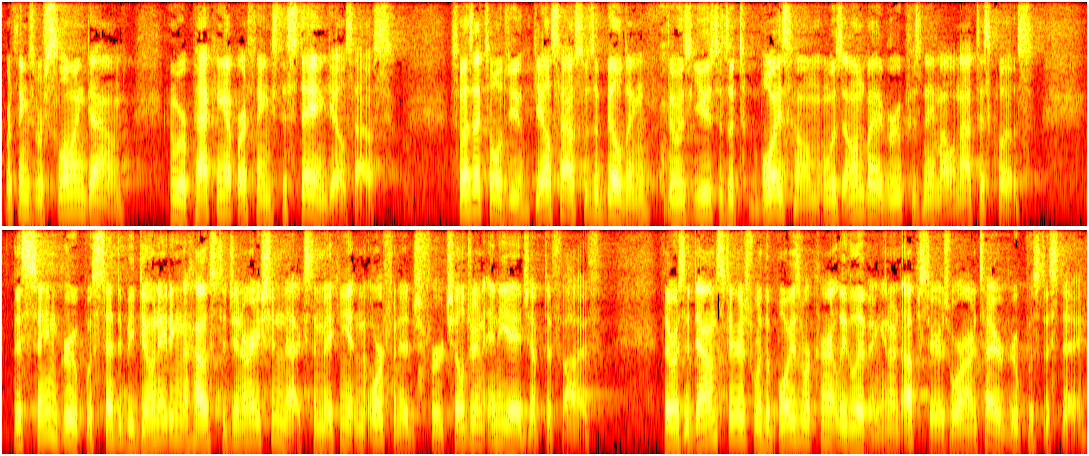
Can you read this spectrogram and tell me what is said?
where things were slowing down and we were packing up our things to stay in Gail's house. So, as I told you, Gail's house was a building that was used as a boys' home and was owned by a group whose name I will not disclose. This same group was said to be donating the house to Generation Next and making it an orphanage for children any age up to five. There was a downstairs where the boys were currently living and an upstairs where our entire group was to stay.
